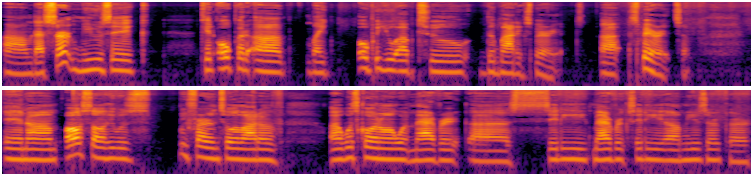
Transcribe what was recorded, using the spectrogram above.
um, that certain music can open up like open you up to demonic spirits uh spirits. And um also he was referring to a lot of uh, what's going on with Maverick uh City Maverick City uh, music or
